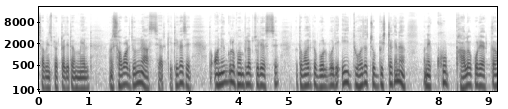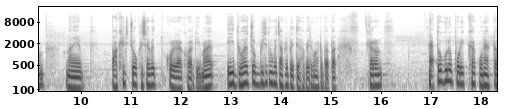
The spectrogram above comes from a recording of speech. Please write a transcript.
সাব ইন্সপেক্টর যেটা মেল মানে সবার জন্য আসছে আর কি, ঠিক আছে? তো অনেকগুলো ফর্ম ফিল আপ চলে আসছে। তো তোমাদেরকে বলব যে এই দু হাজার চব্বিশটাকে না মানে খুব ভালো করে একদম মানে পাখির চোখ হিসাবে করে রাখো আর কি। মানে এই দু হাজার চব্বিশে তোমাকে চাকরি পেতে হবে, এরকম একটা ব্যাপার। কারণ এতগুলো পরীক্ষা কোনো একটা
